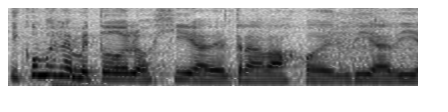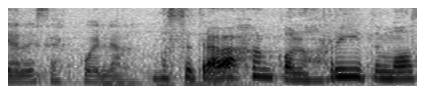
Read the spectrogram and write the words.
¿Y cómo es la metodología del trabajo del día a día en esa escuela? se trabajan con los ritmos,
